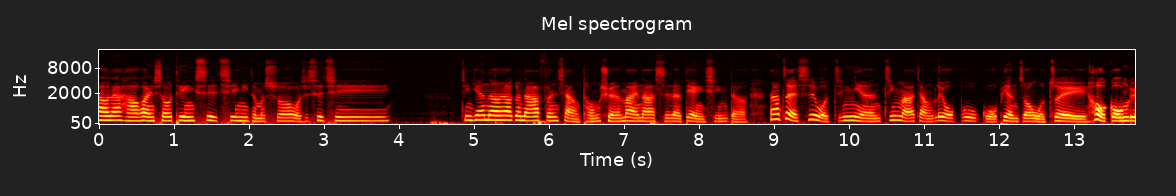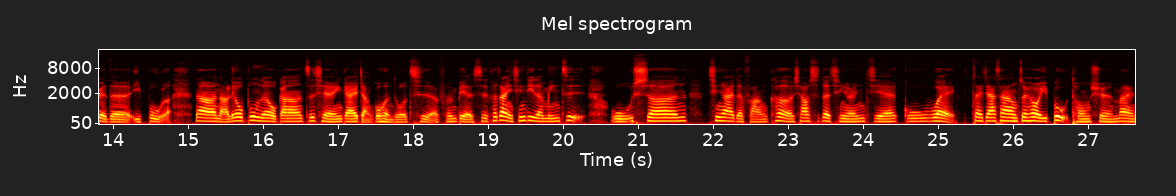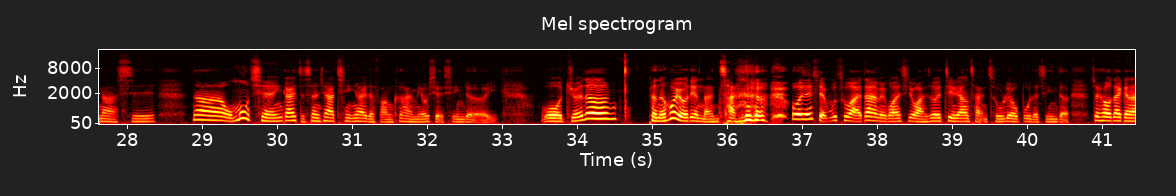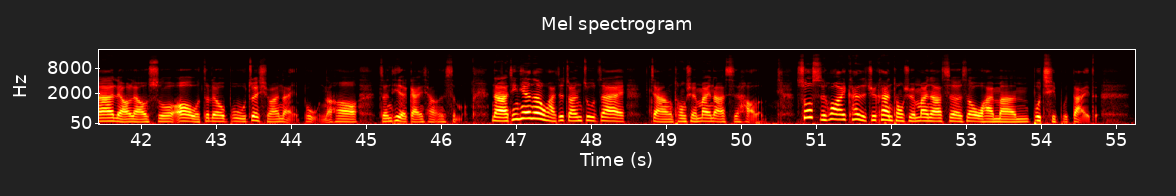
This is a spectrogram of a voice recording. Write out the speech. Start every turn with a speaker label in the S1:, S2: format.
S1: Hello，大家好，欢迎收听四七你怎么说？我是四七。今天呢，要跟大家分享《同学麦纳斯》的电影心得。那这也是我今年金马奖六部国片中我最后攻略的一部了。那哪六部呢？我刚刚之前应该讲过很多次了，分别是《刻在你心底的名字》、《无声》、《亲爱的房客》、《消失的情人节》、《孤味》，再加上最后一部《同学麦纳斯》。那我目前应该只剩下《亲爱的房客》还没有写新的而已。我觉得 可能会有点难产，我有点写不出来，但没关系，我还是会尽量产出六部的心得，最后再跟大家聊聊说，哦，我这六部最喜欢哪一部，然后整体的感想是什么。那今天呢，我还是专注在讲《同学麦纳斯》好了。说实话，一开始去看《同学麦纳斯》的时候，我还蛮不期不待的，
